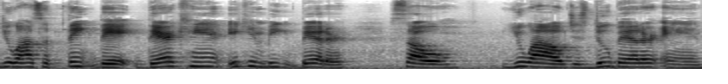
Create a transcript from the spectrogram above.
you all to think that there can it can be better. So, you all just do better and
